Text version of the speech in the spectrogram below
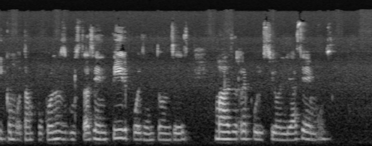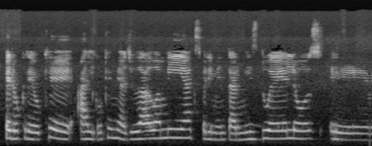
y como tampoco nos gusta sentir, pues entonces más repulsión le hacemos. Pero creo que algo que me ha ayudado a mí a experimentar mis duelos eh,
